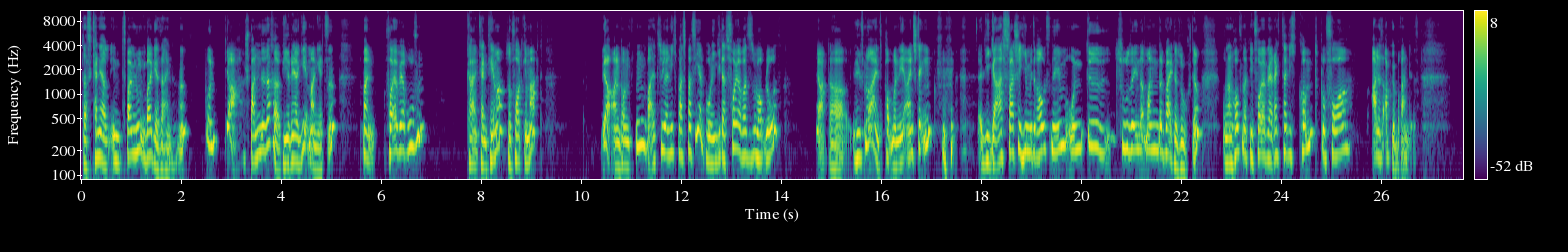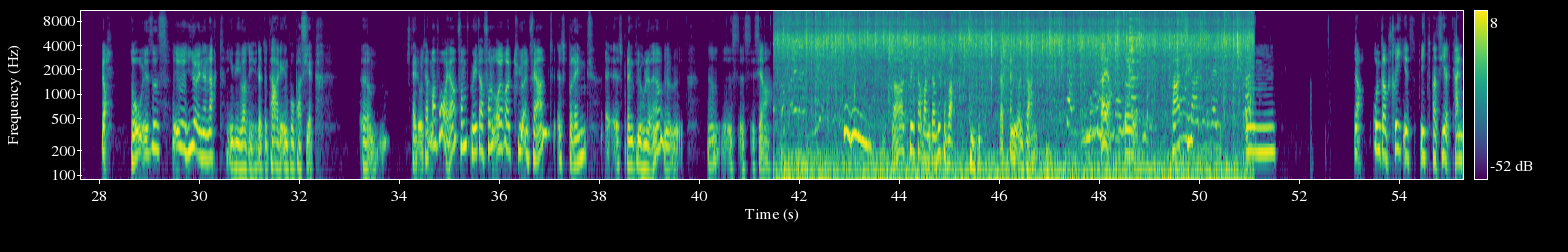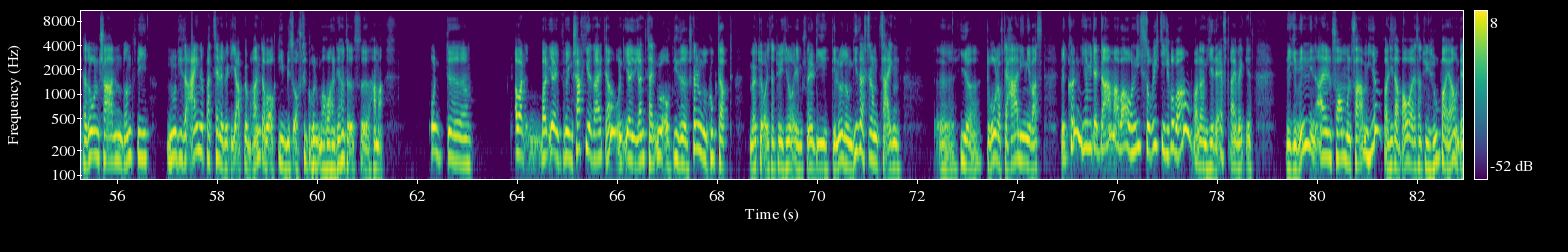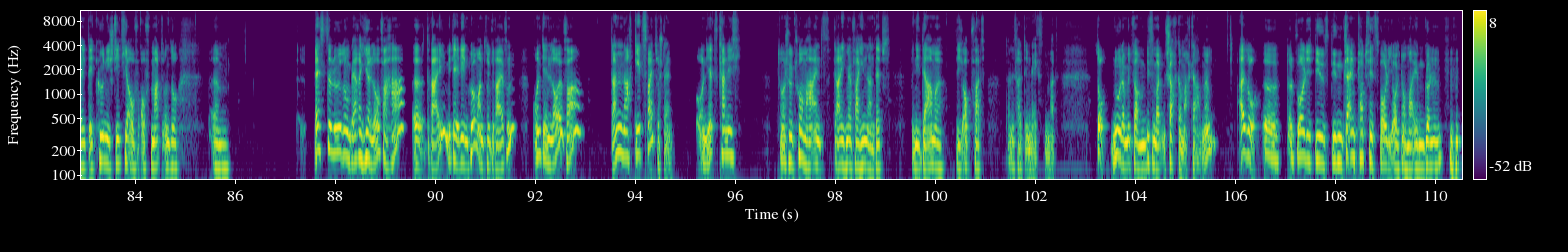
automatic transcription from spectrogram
das kann ja in zwei Minuten bei dir sein. Ne? Und ja, spannende Sache. Wie reagiert man jetzt? Ne? Ich meine, Feuerwehr rufen, kein, kein Thema, sofort gemacht. Ja, ansonsten weißt du ja nicht, was passiert. Wohin geht das Feuer? Was ist überhaupt los? Ja, da hilft nur eins: Portemonnaie einstecken, die Gasflasche hier mit rausnehmen und äh, zusehen, dass man das weitersucht. Ja? Und dann hoffen, dass die Feuerwehr rechtzeitig kommt, bevor alles abgebrannt ist. Ja, so ist es äh, hier in der Nacht, irgendwie, was ich, letzte Tage irgendwo passiert. Ähm, stellt euch das mal vor, ja, fünf Meter von eurer Tür entfernt, es brennt, äh, es brennt wie Hulle, ja, ja es, es ist ja... Da kriegt aber da bist du wach. das kann ich euch sagen. Naja, äh, Fazit. Ähm, ja, unterm Strich ist nichts passiert. Kein Personenschaden, sonst wie. Nur diese eine Parzelle wird die abgebrannt, aber auch die bis auf die Grundmauern. Ja, das ist äh, Hammer. Und äh, aber weil ihr wegen Schach hier seid, ja, und ihr die ganze Zeit nur auf diese Stellung geguckt habt, möchte ich euch natürlich nur eben schnell die, die Lösung dieser Stellung zeigen. Äh, hier droht auf der H-Linie was. Wir können hier mit der Dame aber auch nicht so richtig rüber, weil dann hier der F3 weg ist. Wir gewinnen in allen Formen und Farben hier, weil dieser Bauer ist natürlich super, ja, und der, der König steht hier auf, auf matt und so. Ähm, Beste Lösung wäre hier Läufer H3 äh, mit der Idee, den Turm anzugreifen und den Läufer dann nach G2 zu stellen. Und jetzt kann ich zum Beispiel Turm H1 gar nicht mehr verhindern, selbst wenn die Dame sich opfert, dann ist halt dem nächsten matt. So, nur damit wir ein bisschen was im Schach gemacht haben. Ne? Also, äh, das wollte ich, dieses, diesen kleinen Plotfist wollte ich euch nochmal eben gönnen.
